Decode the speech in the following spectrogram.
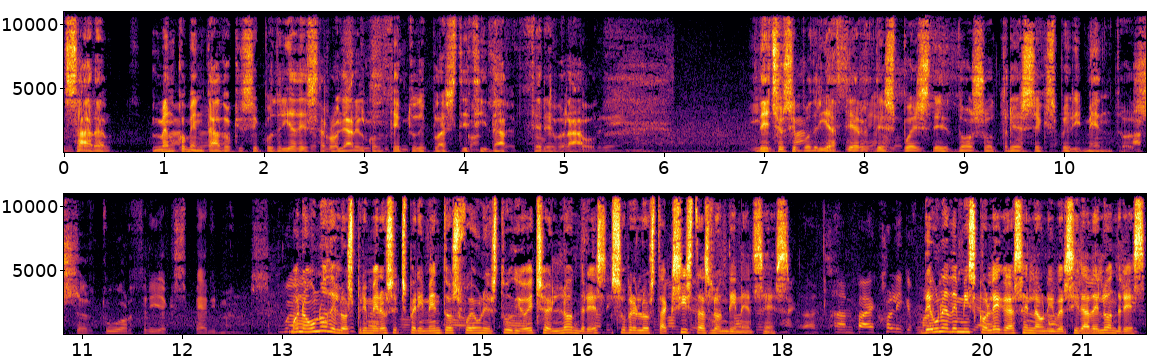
Sara, me han comentado que se podría desarrollar el concepto de plasticidad cerebral de hecho, se podría hacer después de dos o tres experimentos. Bueno, uno de los primeros experimentos fue un estudio hecho en Londres sobre los taxistas londinenses. De una de mis colegas en la Universidad de Londres.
